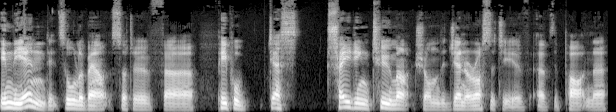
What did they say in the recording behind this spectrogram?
in the end, it's all about sort of uh, people just trading too much on the generosity of, of the partner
